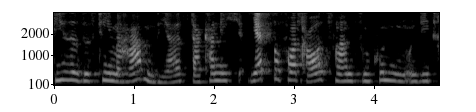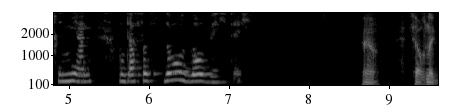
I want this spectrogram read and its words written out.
diese Systeme haben wir. Da kann ich jetzt sofort rausfahren zum Kunden und die trainieren. Und das ist so, so wichtig. Ja, ist ja auch eine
